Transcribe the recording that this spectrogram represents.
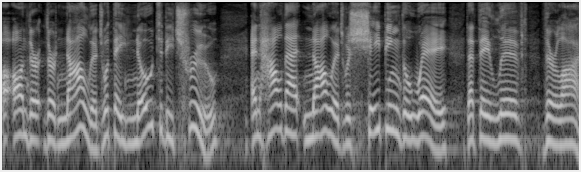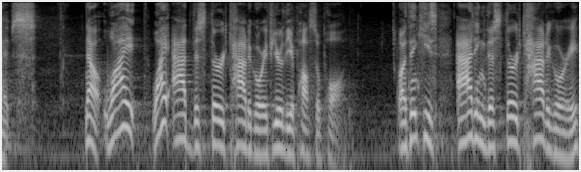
uh, on their, their knowledge, what they know to be true, and how that knowledge was shaping the way that they lived their lives. Now, why, why add this third category if you're the Apostle Paul? Well, I think he's adding this third category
